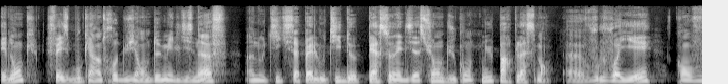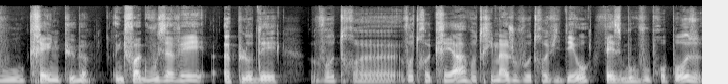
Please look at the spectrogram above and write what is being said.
Et donc, Facebook a introduit en 2019 un outil qui s'appelle l'outil de personnalisation du contenu par placement. Euh, vous le voyez, quand vous créez une pub, une fois que vous avez uploadé votre, euh, votre créa, votre image ou votre vidéo, Facebook vous propose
